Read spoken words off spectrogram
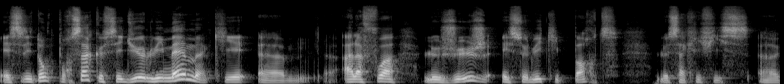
Et c'est donc pour ça que c'est Dieu lui-même qui est euh, à la fois le juge et celui qui porte le sacrifice euh,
